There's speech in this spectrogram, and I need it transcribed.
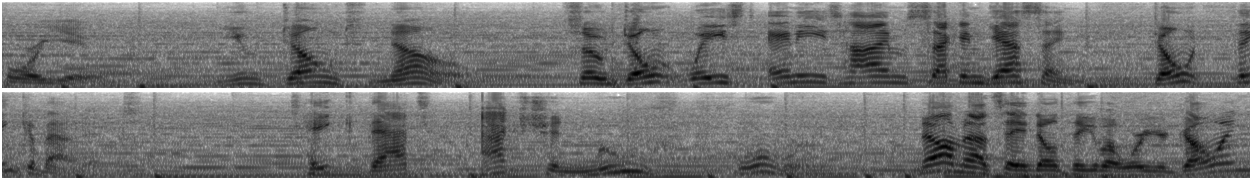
for you. You don't know. So don't waste any time second guessing. Don't think about it. Take that action, move forward. Now, I'm not saying don't think about where you're going.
